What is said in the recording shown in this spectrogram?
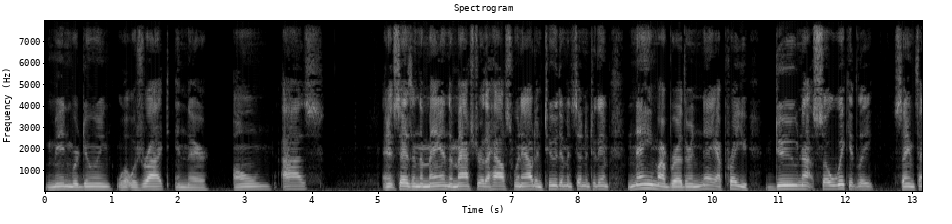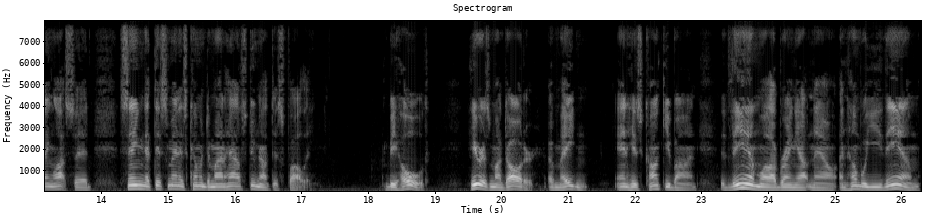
Men were doing what was right in their own eyes. And it says, And the man, the master of the house, went out unto them and said unto them, Nay, my brethren, nay, I pray you, do not so wickedly. Same thing Lot said, Seeing that this man is come into mine house, do not this folly. Behold, here is my daughter, a maiden, and his concubine, them will I bring out now, and humble ye them,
